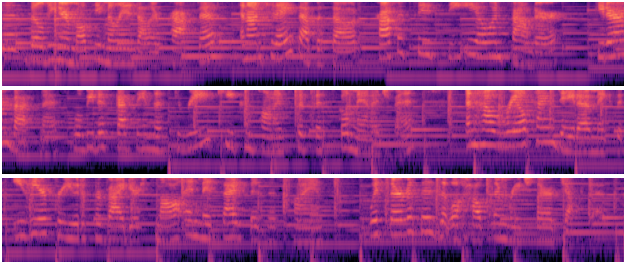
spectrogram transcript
is Building Your Multi-Million Dollar Practice, and on today's episode, ProfitSee's CEO and founder, Peter M. Vessenes, will be discussing the three key components to fiscal management and how real-time data makes it easier for you to provide your small and mid-sized business clients with services that will help them reach their objectives.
